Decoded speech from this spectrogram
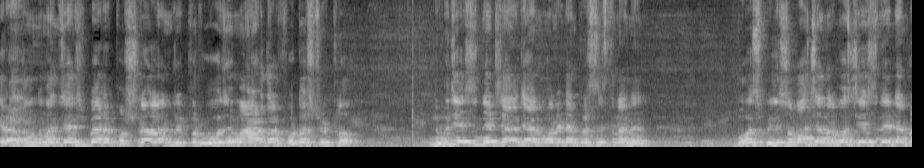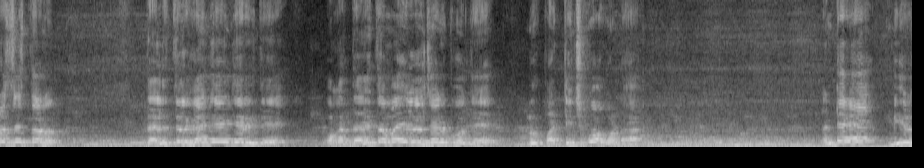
ఇరవై తొమ్మిది మంది చచ్చిపోయారు పుష్కరాలని చెప్పి రోజు మాట్లాడతాడు ఫోటో స్టూట్లో నువ్వు చేసిందే జగన్మోహన్ రెడ్డి అని ప్రశ్నిస్తున్నాను నేను. బోస్ పిల్లి సుభాష్ చంద్రబోస్ చేసిందేంటి అని ప్రశ్నిస్తాను. దళితులకు అన్యాయం జరిగితే ఒక దళిత మహిళలు చనిపోతే నువ్వు పట్టించుకోకుండా అంటే మీరు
